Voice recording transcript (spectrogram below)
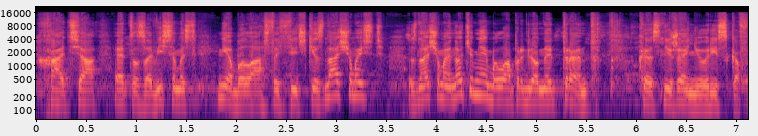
Хотя эта зависимость не была статистически значимость, значимой, но тем не менее был определенный тренд к снижению рисков.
